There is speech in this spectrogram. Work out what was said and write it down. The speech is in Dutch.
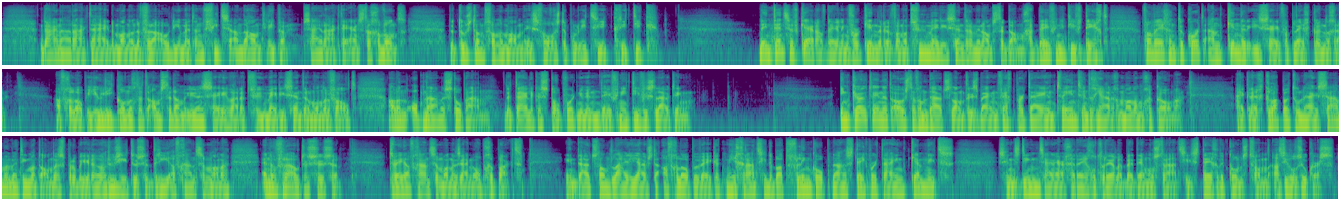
Daarna raakte hij de man en de vrouw die met een fiets aan de hand liepen. Zij raakten ernstig gewond. De toestand van de man is volgens de politie kritiek. De intensive care afdeling voor kinderen van het VU Medisch Centrum in Amsterdam gaat definitief dicht vanwege een tekort aan kinder-IC-verpleegkundigen. Afgelopen juli kondigde het Amsterdam UNC, waar het VU Medisch Centrum onder valt, al een opnamestop aan. De tijdelijke stop wordt nu een definitieve sluiting. In Keuten in het oosten van Duitsland is bij een vechtpartij een 22-jarige man omgekomen. Hij kreeg klappen toen hij samen met iemand anders probeerde een ruzie tussen drie Afghaanse mannen en een vrouw te sussen. Twee Afghaanse mannen zijn opgepakt. In Duitsland leidde juist de afgelopen week het migratiedebat flink op na een steekpartij in Chemnitz. Sindsdien zijn er geregeld rellen bij demonstraties tegen de komst van asielzoekers.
